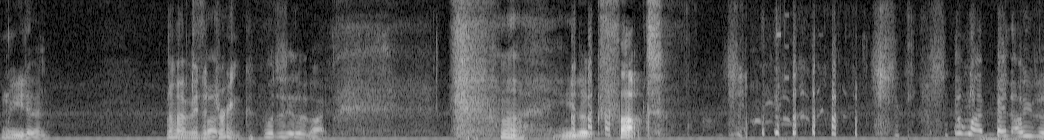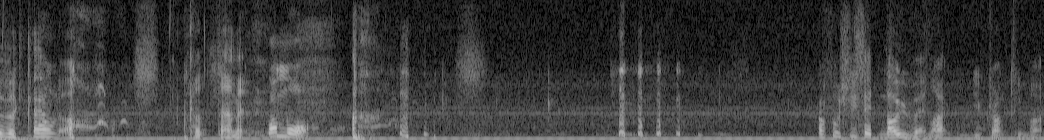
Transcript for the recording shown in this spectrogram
What are you doing? I'm What having a drink. What does it look like? Oh, you look fucked. I'm like bent over the counter. God damn it. One more. I thought she said no then, like you've drunk too much.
